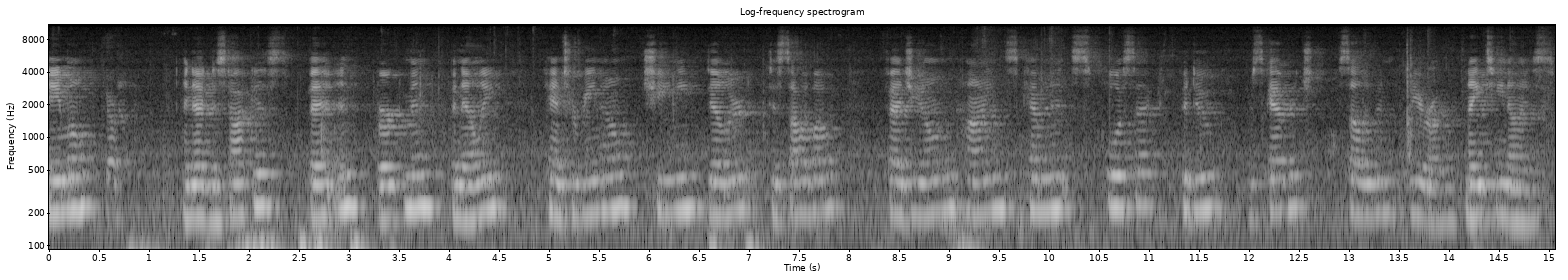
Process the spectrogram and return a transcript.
Yes. Amo? Yes. Anagnostakis, Benton, Berkman, Benelli, Cantorino, Cheney, Dillard, DeSalvo, Fagion, Hines, Kemnitz, Kulisek, Paduch, Ruszkiewicz, Sullivan, Vero, 19 ayes.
